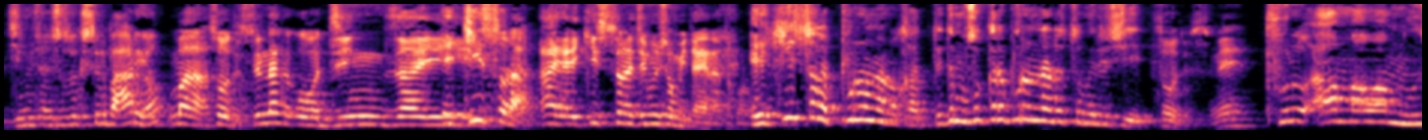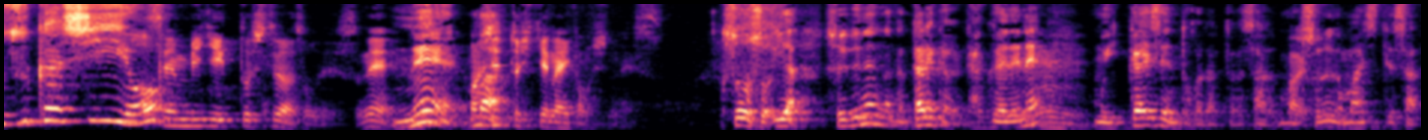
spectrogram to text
事務所に所属すればあるよ。まあ、そうですね。なんかこう、人材。エキストラはい、エキストラ事務所みたいなところ。エキストラプロなのかって、でもそこからプロになる人もいるし、そうですね。プロアマは難しいよ。線引きとしてはそうですね。ねえ。バシッと弾けないかもしれないです。そうそう。いや、それでね、なんか誰かが楽屋でね、うもう一回戦とかだったらさ、もうそれが混じってさ、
